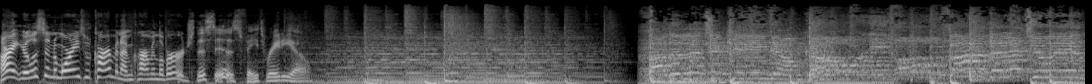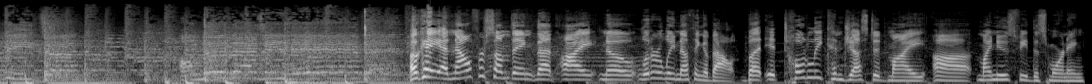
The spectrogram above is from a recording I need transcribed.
All right, you're listening to Mornings with Carmen. I'm Carmen LaBerge. This is Faith Radio. Okay, and now for something that I know literally nothing about, but it totally congested my uh, my news feed this morning.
